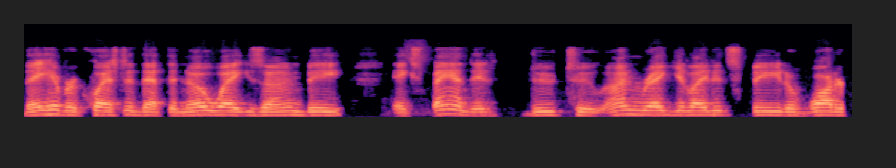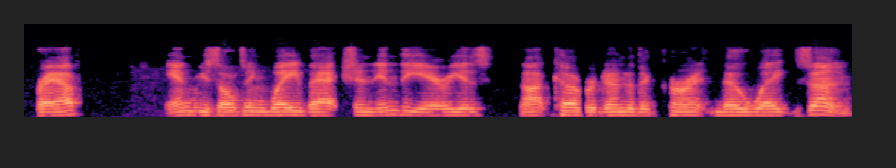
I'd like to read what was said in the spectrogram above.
they have requested that the no wake zone be expanded due to unregulated speed of watercraft and resulting wave action in the areas not covered under the current no wake zone.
